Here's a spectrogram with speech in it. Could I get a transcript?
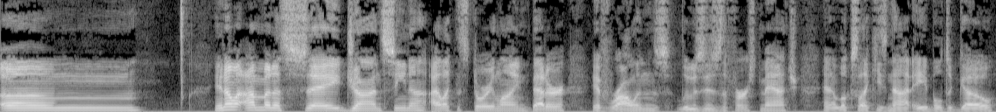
Um, you know what? I'm gonna say John Cena. I like the storyline better if Rollins loses the first match, and it looks like he's not able to go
